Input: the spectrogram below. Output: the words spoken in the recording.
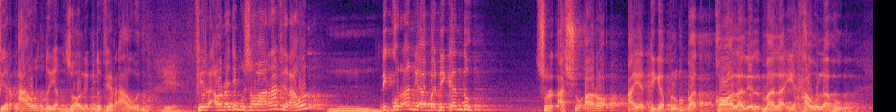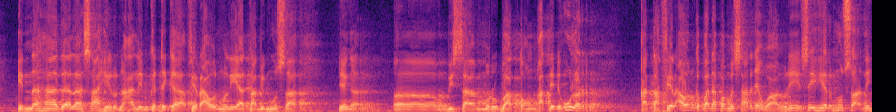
Fir'aun tuh yang zolim tuh Fir'aun. Iya. Fir'aun aja musyawarah Fir'aun. Di Quran diabadikan tuh. Surat Asy-Syu'ara ayat 34, qala lil mala'i haulahu inna hadza la sahirun alim. Ketika Fir'aun melihat Nabi Musa ya enggak eh, bisa merubah tongkat jadi ular, kata Fir'aun kepada pembesarnya, "Wah, ini sihir Musa nih."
